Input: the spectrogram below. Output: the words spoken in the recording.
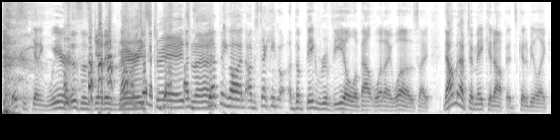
This is getting weird. This is getting I'm very sorry, strange, I'm man. stepping on. I'm stepping on the big reveal about what I was. I now I'm gonna have to make it up. It's gonna be like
